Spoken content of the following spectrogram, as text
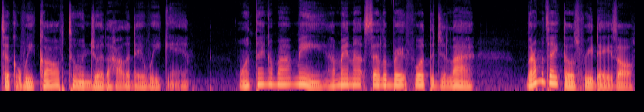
Took a week off to enjoy the holiday weekend. One thing about me, I may not celebrate 4th of July, but I'm going to take those free days off.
